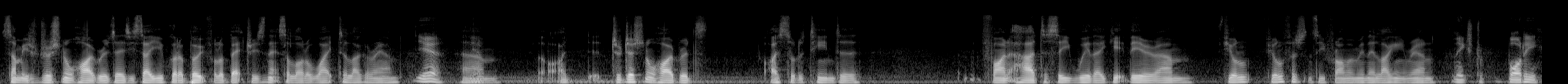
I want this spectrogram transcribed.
some of your traditional hybrids, as you say, you've got a boot full of batteries, and that's a lot of weight to lug around. yeah. yeah. Um, I, traditional hybrids, I sort of tend to find it hard to see where they get their um, fuel fuel efficiency from. I mean, they're lugging around, An extra body.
